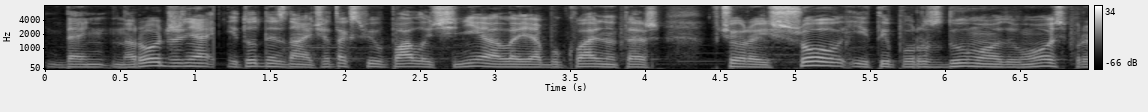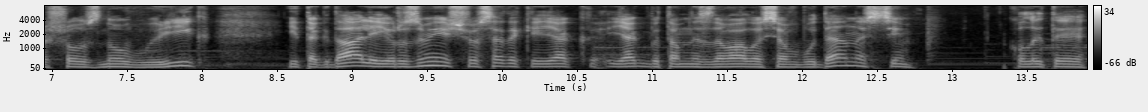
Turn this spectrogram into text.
день народження, і тут не знаю, чи так співпало чи ні, але я буквально теж вчора йшов і типу роздумав, думав, ось пройшов знову рік і так далі. І розумію, що все-таки, як, як би там не здавалося в буденності, коли ти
